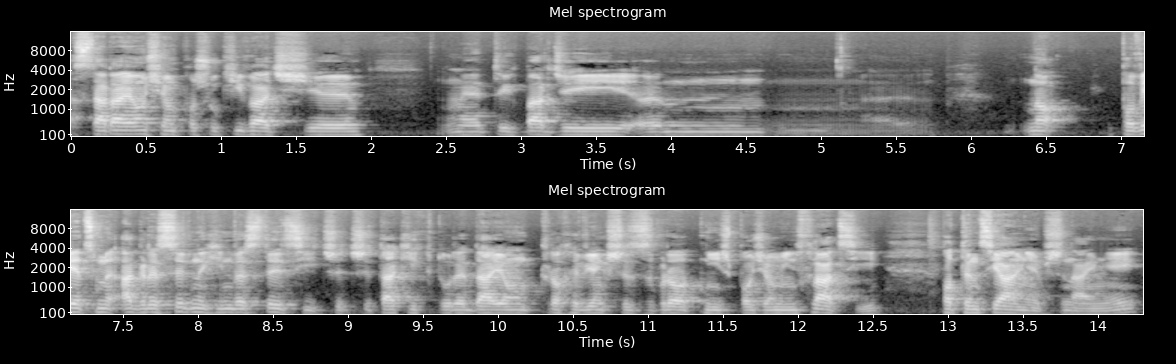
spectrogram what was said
starają się poszukiwać e, tych bardziej no, powiedzmy agresywnych inwestycji, czy, czy takich, które dają trochę większy zwrot niż poziom inflacji, potencjalnie przynajmniej.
